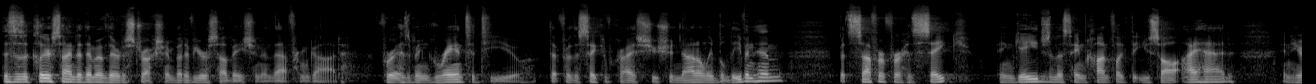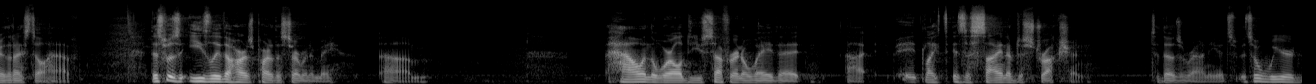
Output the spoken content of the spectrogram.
This is a clear sign to them of their destruction, but of your salvation, and that from God. For it has been granted to you that for the sake of Christ you should not only believe in him, but suffer for his sake, engaged in the same conflict that you saw I had and hear that I still have. This was easily the hardest part of the sermon to me. Um, how in the world do you suffer in a way that uh, it like is a sign of destruction to those around you? It's, it's a weird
